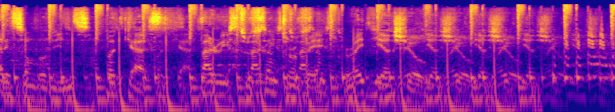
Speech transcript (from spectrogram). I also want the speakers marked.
Speaker 1: Alessandro Vince, podcast, Paris to Saint-Tropez, radio show.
